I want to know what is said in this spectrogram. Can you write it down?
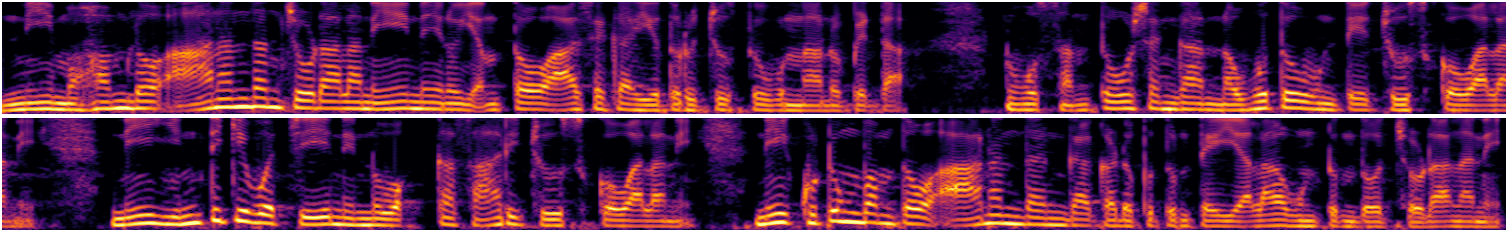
నీ మొహంలో ఆనందం చూడాలని నేను ఎంతో ఆశగా ఎదురు చూస్తూ ఉన్నాను బిడ్డ. నువ్వు సంతోషంగా నవ్వుతూ ఉంటే చూసుకోవాలని నీ ఇంటికి వచ్చి నిన్ను ఒక్కసారి చూసుకోవాలని నీ కుటుంబంతో ఆనందంగా గడుపుతుంటే ఎలా ఉంటుందో చూడాలని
